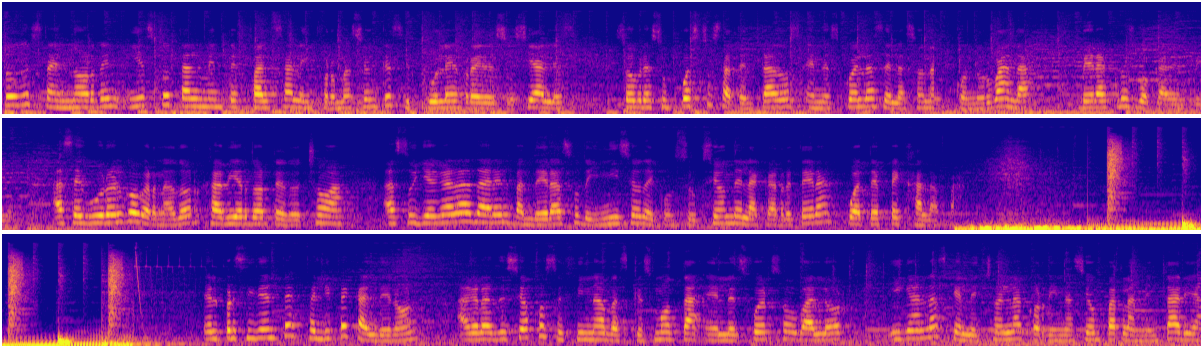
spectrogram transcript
todo está en orden y es totalmente falsa la información que circula en redes sociales sobre supuestos atentados en escuelas de la zona conurbana Veracruz Boca del Río, aseguró el gobernador Javier Duarte de Ochoa a su llegada a dar el banderazo de inicio de construcción de la carretera Coatepec-Jalapa. El presidente Felipe Calderón agradeció a Josefina Vázquez Mota el esfuerzo, valor y ganas que le echó en la coordinación parlamentaria,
